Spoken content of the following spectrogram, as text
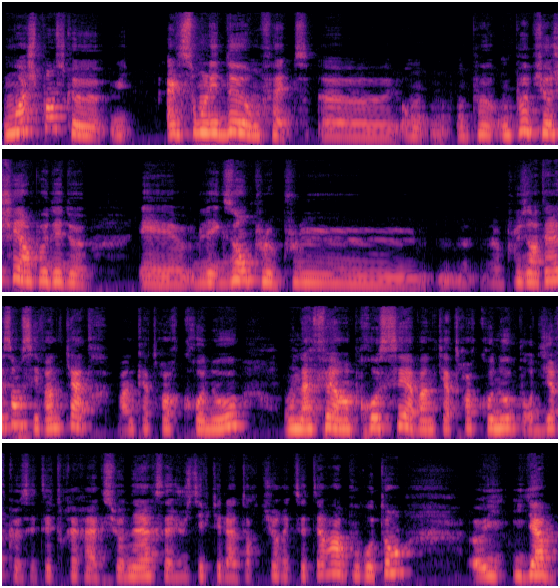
moi, je pense que elles sont les deux, en fait. on, peut, on peut piocher un peu des deux. Et l'exemple le plus, le plus intéressant, c'est 24, 24 heures chrono. On a fait un procès à 24 heures chrono pour dire que c'était très réactionnaire, que ça justifiait la torture, etc. Pour autant, euh, y a,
